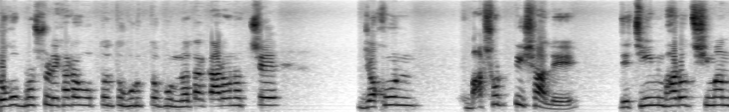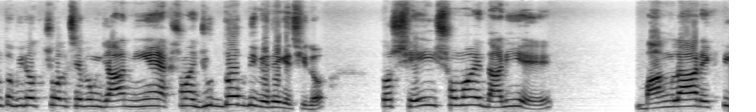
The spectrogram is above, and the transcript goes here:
যোগভ্রষ্ট লেখাটাও অত্যন্ত গুরুত্বপূর্ণ। তার কারণ হচ্ছে যখন বাষট্টি সালে যে চীন ভারত সীমান্ত বিরোধ চলছে এবং যা নিয়ে একসময় যুদ্ধ অবধি বেঁধে গেছিল, তো সেই সময় দাঁড়িয়ে বাংলার একটি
